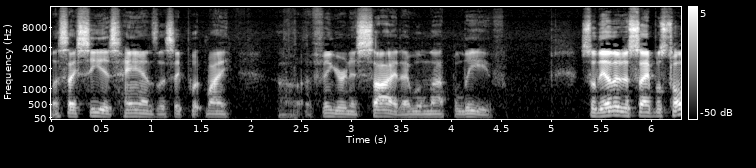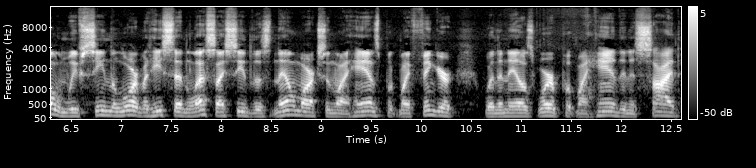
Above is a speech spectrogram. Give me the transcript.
unless I see his hands, unless I put my uh, finger in his side, I will not believe. So the other disciples told him, We've seen the Lord. But he said, Unless I see the nail marks in my hands, put my finger where the nails were, put my hand in his side,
